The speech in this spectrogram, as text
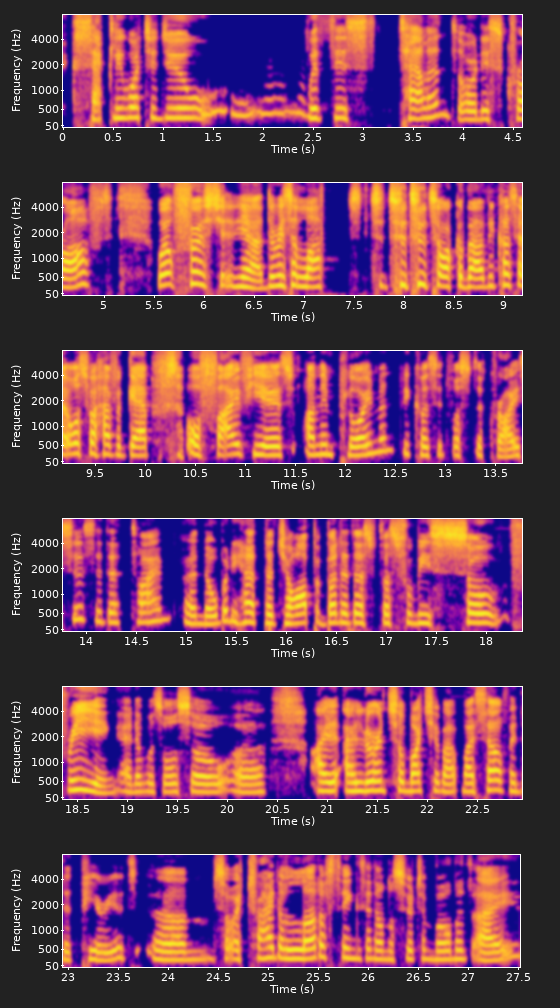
exactly what to do with this talent or this craft. Well, first, yeah, there is a lot to, to, to, talk about because I also have a gap of five years unemployment because it was the crisis at that time. Uh, nobody had a job, but it was, was, for me so freeing. And it was also, uh, I, I learned so much about myself in that period. Um, so I tried a lot of things. And on a certain moment, I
